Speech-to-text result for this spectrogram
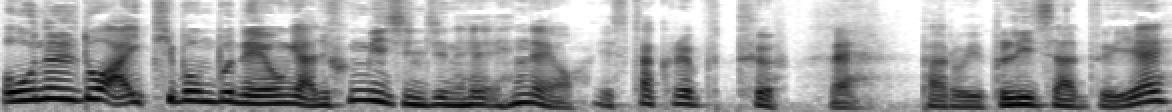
오늘도 IT 본부 내용이 아주 흥미진진했네요. 이 스타크래프트 네. 바로 이 블리자드의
